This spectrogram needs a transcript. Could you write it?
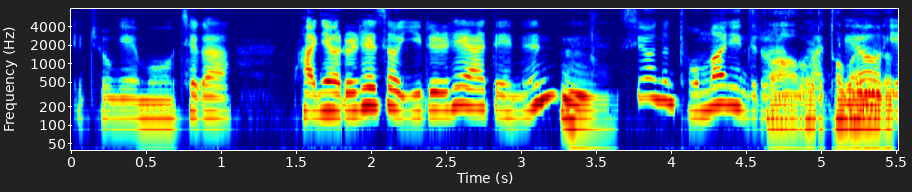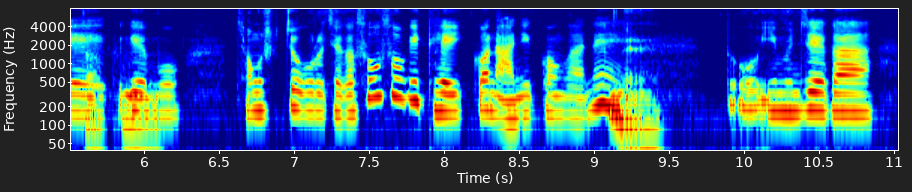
일종의 뭐 제가 관여를 해서 일을 해야 되는 음. 수요는 더 많이 늘어난 아, 것 같아요. 예, 그게 음. 뭐 정식적으로 제가 소속이 돼 있건 아니건 간에 네. 또이 문제가 어,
